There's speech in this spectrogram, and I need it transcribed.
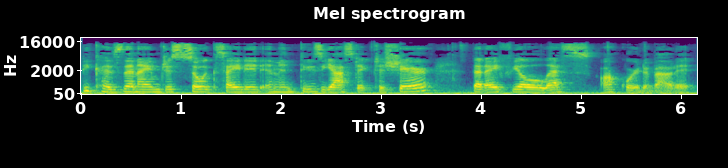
because then I'm just so excited and enthusiastic to share that I feel less awkward about it.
